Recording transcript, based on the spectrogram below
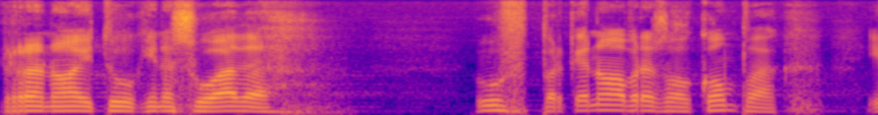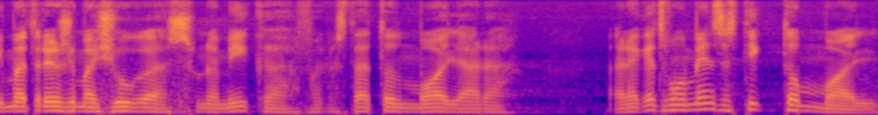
Renoi, tu, quina suada. Uf, per què no obres el compact? I m'atreus i m'aixugues una mica, perquè està tot moll ara. En aquests moments estic tot moll.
